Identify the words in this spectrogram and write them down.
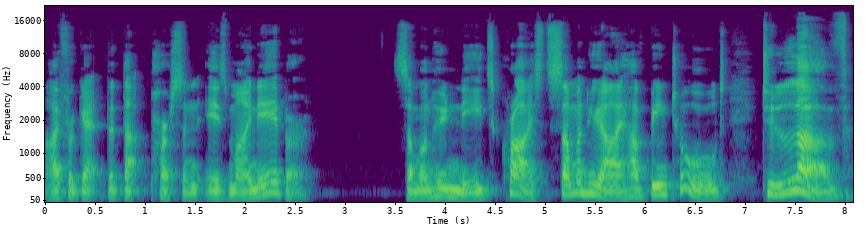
I forget that that person is my neighbour. Someone who needs Christ, someone who I have been told to love,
